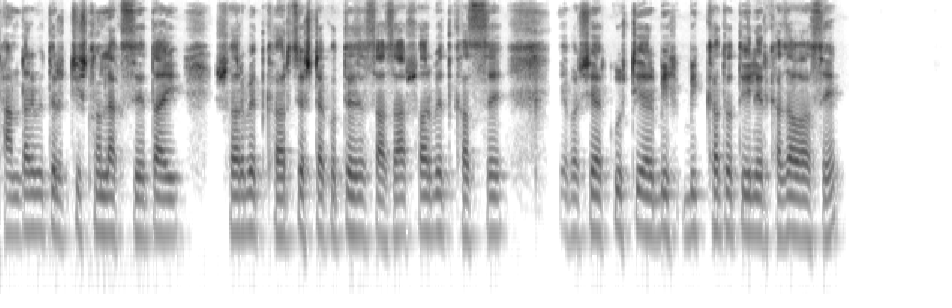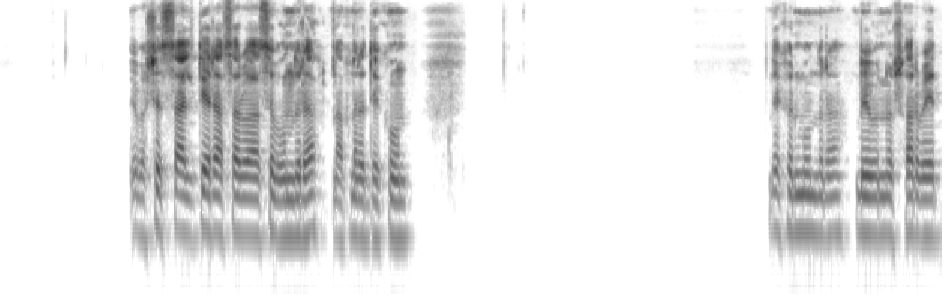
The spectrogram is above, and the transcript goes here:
ঠান্ডার ভিতরে তৃষ্ণ লাগছে, তাই শরবত খাওয়ার চেষ্টা করতেছে চাচা। শরবত খাচ্ছে, এবার সে আর কুষ্টিয়ার বিখ্যাত তিলের খাজাও আছে। এবার সে চালতের আচারও আছে, বন্ধুরা, আপনারা দেখুন। দেখুন, বন্ধুরা, বিভিন্ন শরবত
